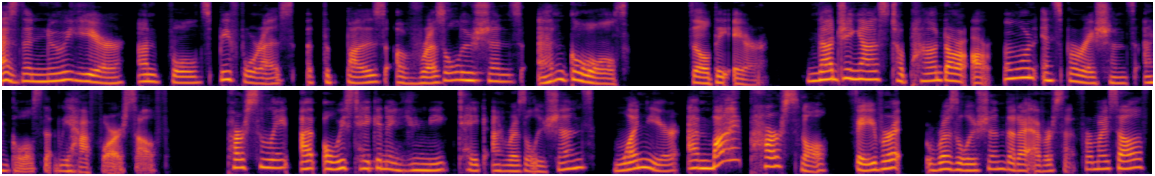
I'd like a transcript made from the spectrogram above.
As the new year unfolds before us, the buzz of resolutions and goals fill the air, nudging us to ponder our own inspirations and goals that we have for ourselves. Personally, I've always taken a unique take on resolutions one year, and my personal favorite resolution that I ever set for myself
